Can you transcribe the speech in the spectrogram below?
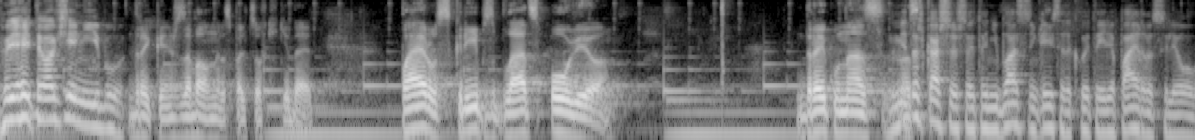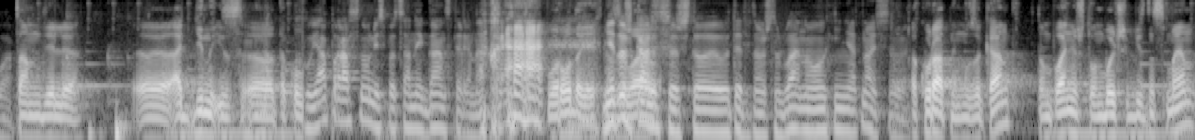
Ну я это вообще не ебу. Дрейк, конечно, забавно распальцовки кидает. Пайрус, Скрипс, Бладс, Овио. Дрейк у нас Ну, мне на тоже кажется, что это не Бласт, не Кривс, это какой-то или Пайрус, или Ова. самом деле э, один из э, такого Хуя проснулись, пацаны, гангстеры, нахуй. рода, я их Мне тоже кажется, что вот это, потому что Бласт, ну он к ней не относится уже. аккуратный музыкант, в том плане, что он больше бизнесмен,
